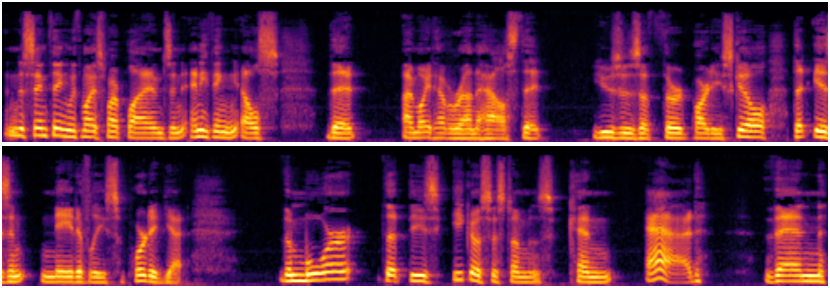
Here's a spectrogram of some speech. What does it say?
and the same thing with my smart blinds and anything else that I might have around the house that uses a third party skill that isn't natively supported yet. The more that these ecosystems can add, then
